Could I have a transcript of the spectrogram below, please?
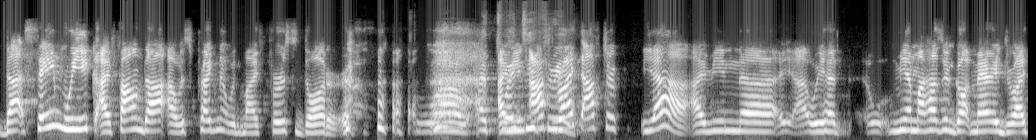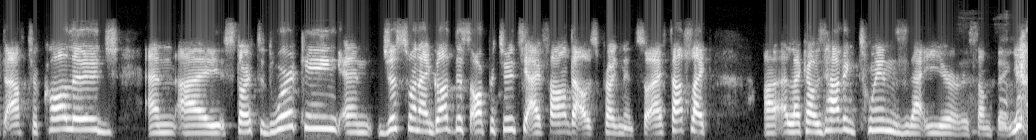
that same week i found out i was pregnant with my first daughter. Wow at 23. i mean after, right after yeah i mean uh, we had me and my husband got married right after college and i started working and just when i got this opportunity i found that i was pregnant. So i felt like uh, like i was having twins that year or something.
